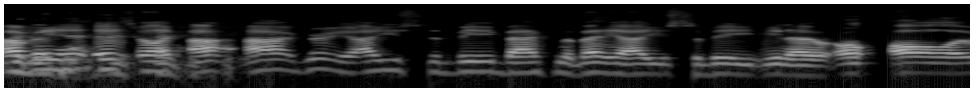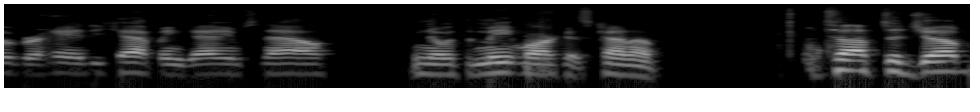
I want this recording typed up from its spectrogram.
I mean, it, bad it's like I, I agree. I used to be back in the Bay. I used to be, you know, all, all over handicapping games. Now, you know, with the meat market, it's kind of tough to jug,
